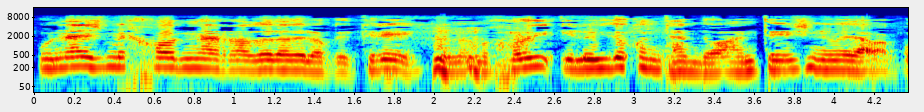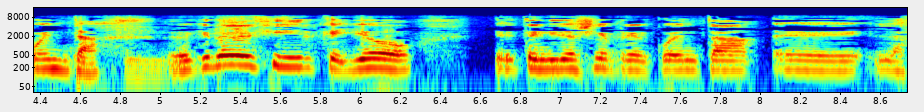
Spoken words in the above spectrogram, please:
una es mejor narradora de lo que cree. A lo mejor, y lo he ido contando antes y no me daba cuenta. Pero quiero decir que yo he tenido siempre en cuenta eh, la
